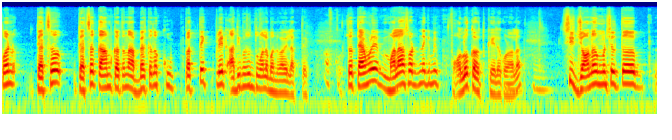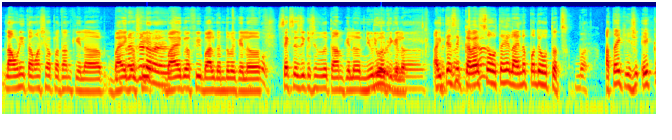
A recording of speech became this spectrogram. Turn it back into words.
पण त्याचं त्याचं काम करताना अभ्यास करताना खूप प्रत्येक प्लेट आधीपासून तुम्हाला बनवावी लागते. तर त्यामुळे मला असं वाटत नाही की मी फॉलो करत केलं कोणाला. सी जॉनर म्हणशील तर लावणी तमाशा प्रदान केला बायोग्राफी. बायोग्राफी बालगंधर्व केलं सेक्स एज्युकेशनवर काम केलं न्यूडवरती केलं. ऐतिहासिक करायचं होतं हे लाईनअपमध्ये होतंच. आता एक एक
